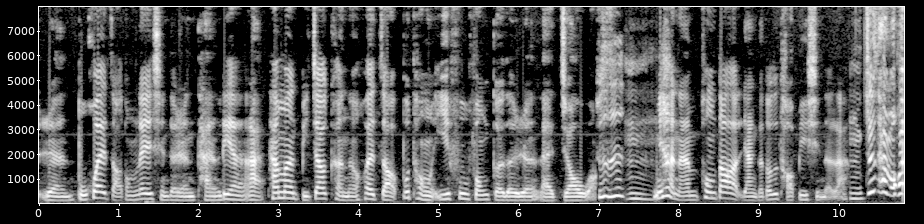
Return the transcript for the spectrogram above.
人不会找同类型的人谈恋爱，他们比较可能会找不同依附风格的人来交往，就是嗯你很难碰到两个都是逃避型的啦。嗯，就是他们会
